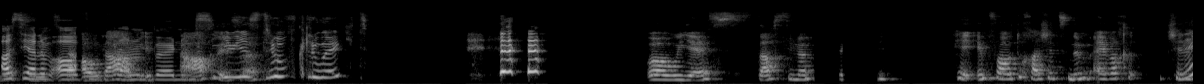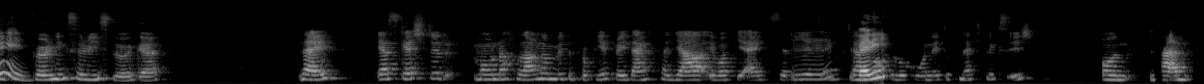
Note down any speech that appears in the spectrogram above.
am Anfang vor allem Burning Series drauf geschaut. oh yes, das sind natürlich... Hey, im Fall, du kannst jetzt nicht mehr einfach chillig nee. Burning Series schauen. Nein, ich habe es gestern mal nach langem wieder probiert, weil ich dachte, ja, ich wollte die eine Serie mm. jetzt schauen, die nicht auf Netflix ist. Und dann,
